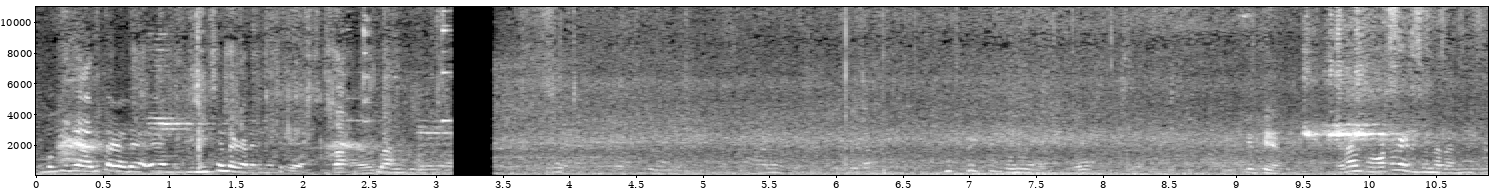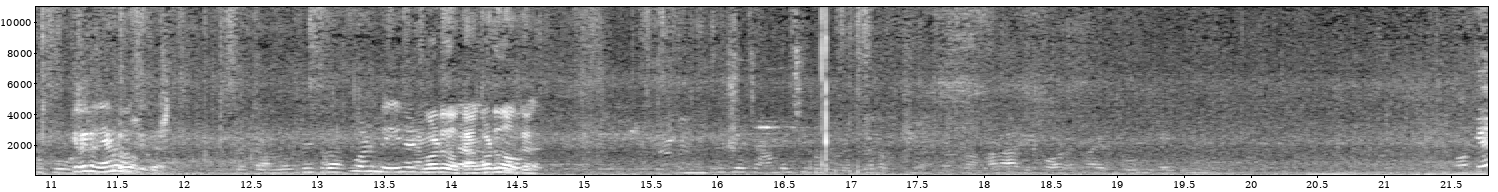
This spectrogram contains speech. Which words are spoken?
നമുക്ക് അടുത്ത കട ജിനിസിന്റെ കടയിലോട്ട് പോവാം ഫോട്ടോ എടുക്കുന്നതാണ് അങ്ങോട്ട് നോക്കാം അങ്ങോട്ട് നോക്കാം. ഓക്കെ.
